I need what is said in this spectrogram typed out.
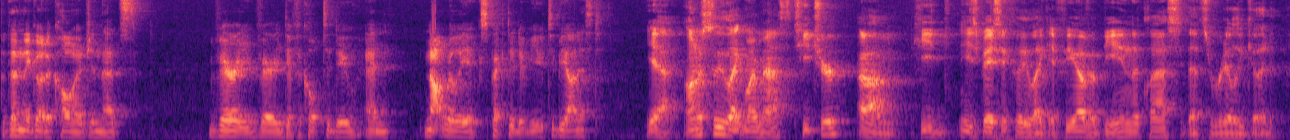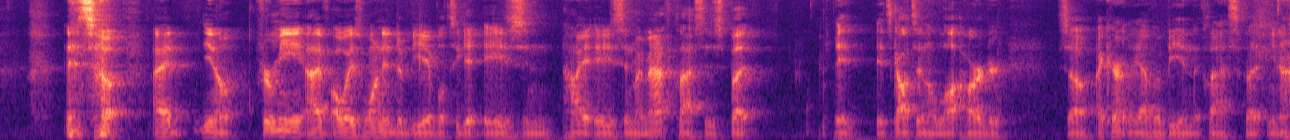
but then they go to college and that's very very difficult to do and not really expected of you, to be honest. Yeah, honestly, like my math teacher, um, he he's basically like, if you have a B in the class, that's really good. And so I, you know, for me, I've always wanted to be able to get A's and high A's in my math classes, but it it's gotten a lot harder. So I currently have a B in the class, but you know,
